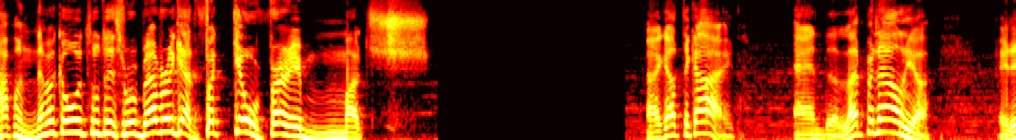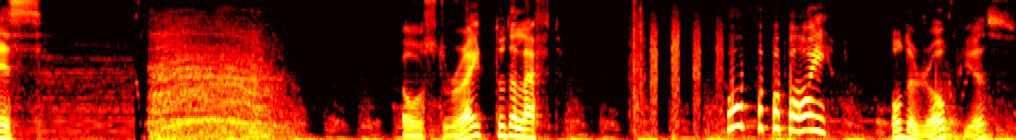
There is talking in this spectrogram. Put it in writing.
I will never go into this room ever again. Thank you very much. I got the guide. And the Lampedalia. It is. Go straight to the left. Oh, boy. Pull the rope, yes.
